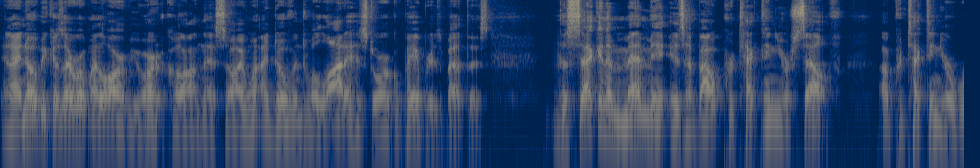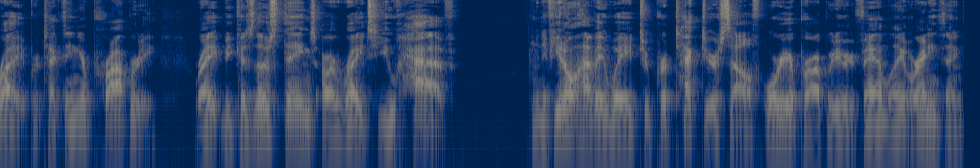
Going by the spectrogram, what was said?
and I know because I wrote my law review article on this, so I went I dove into a lot of historical papers about this. The Second Amendment is about protecting yourself, uh, protecting your right, protecting your property, right? Because those things are rights you have. And if you don't have a way to protect yourself or your property or your family or anything,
